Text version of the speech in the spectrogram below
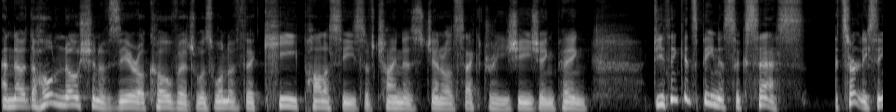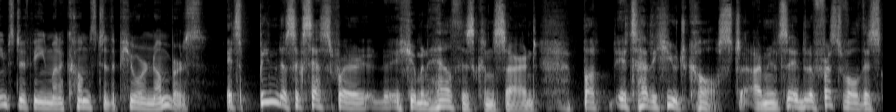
And now the whole notion of zero COVID was one of the key policies of China's General Secretary Xi Jinping. Do you think it's been a success It certainly seems to have been when it comes to the pure numbers. It's been a success where human health is concerned, but it's had a huge cost. I mean, it, first of all, this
